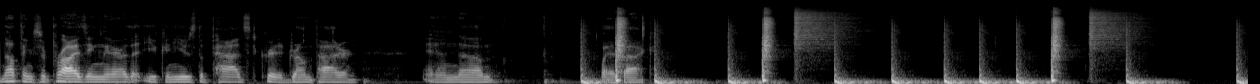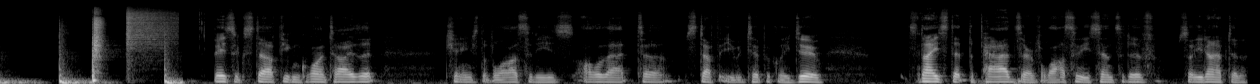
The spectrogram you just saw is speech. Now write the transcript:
Nothing surprising there that you can use the pads to create a drum pattern and um, play it back. basic stuff. You can quantize it, change the velocities, all of that uh, stuff that you would typically do. It's nice that the pads are velocity sensitive, so you don't have to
